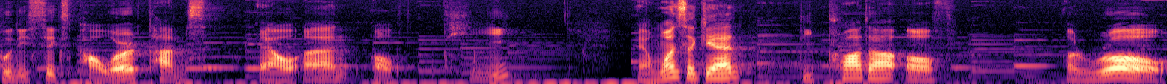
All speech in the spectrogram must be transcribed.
to the 6th power times ln of t. And once again, the product of a row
